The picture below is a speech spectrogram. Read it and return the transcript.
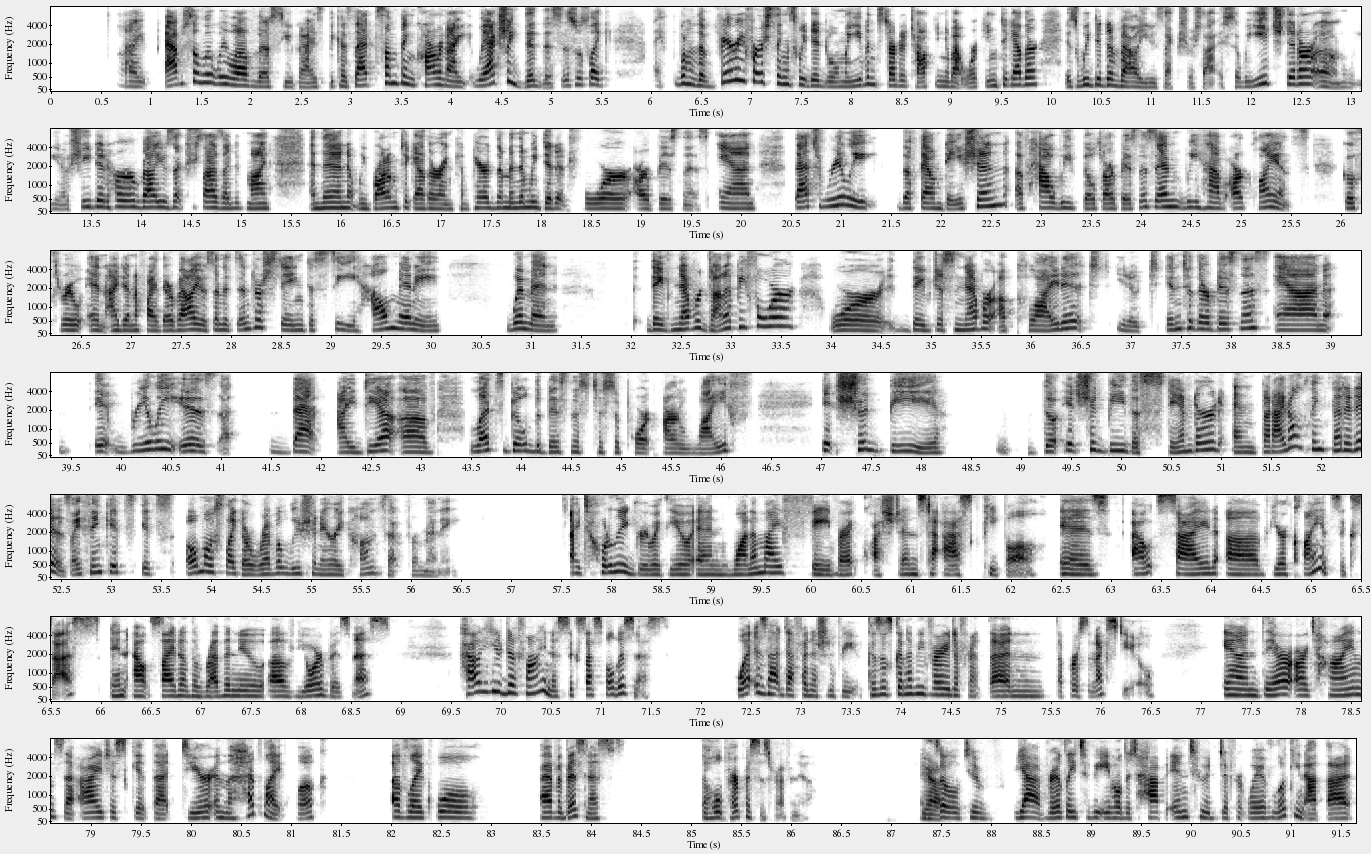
I absolutely love this, you guys, because that's something Carmen and I, we actually did this. This was like one of the very first things we did when we even started talking about working together is we did a values exercise. So we each did our own. You know, she did her values exercise, I did mine, and then we brought them together and compared them and then we did it for our business. And that's really the foundation of how we've built our business and we have our clients go through and identify their values and it's interesting to see how many women they've never done it before or they've just never applied it you know t- into their business and it really is uh, that idea of let's build the business to support our life. It should be the it should be the standard and but i don't think that it is. I think it's it's almost like a revolutionary concept for many I totally agree with you. And one of my favorite questions to ask people is outside of your client success and outside of the revenue of your business, how do you define a successful business? What is that definition for you? Because it's going to be very different than the person next to you. And there are times that I just get that deer in the headlight look of like, well, I have a business. The whole purpose is revenue. And yeah. so to, yeah, really to be able to tap into a different way of looking at that.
